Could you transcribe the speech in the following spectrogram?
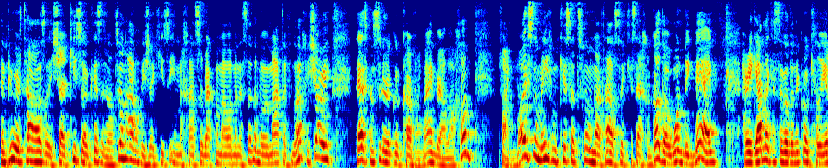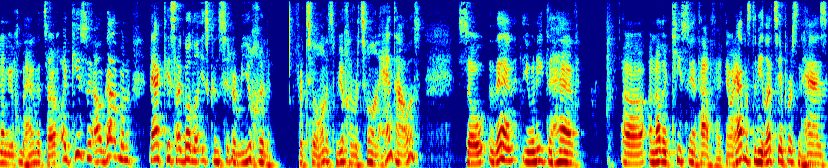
Then pure talus, like sharkisa, kisa, alton, avapi, sharkisa, im mechasa, raklam, and asada, vamata, filachi, shari, that's considered a good covering. Vayim ber alacha. Fine. One big bag. That kiss is considered miyuchad for tefillin. It's miyuchad for tefillin and talis. So then you will need to have uh, another kisui on top of it. Now it happens to be, let's say a person has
